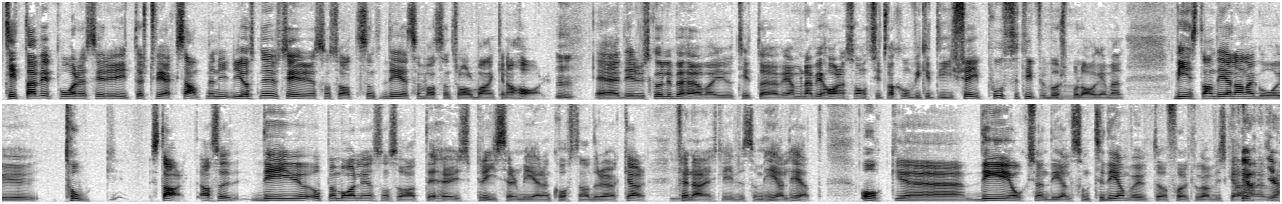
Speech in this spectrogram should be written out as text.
Tittar vi på det så är det ytterst tveksamt. Men just nu så är det som så att det är som vad centralbankerna har. Mm. Eh, det du skulle behöva är ju att titta över, jag menar vi har en sån situation, vilket i och för sig är positivt för börsbolagen, mm. men vinstandelarna går ju tok starkt. Alltså, det är ju uppenbarligen som så att det höjs priser mer än kostnader ökar mm. för näringslivet som helhet. Och eh, det är också en del som Thedéen var ute och föreslog att vi ska ja, ja,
